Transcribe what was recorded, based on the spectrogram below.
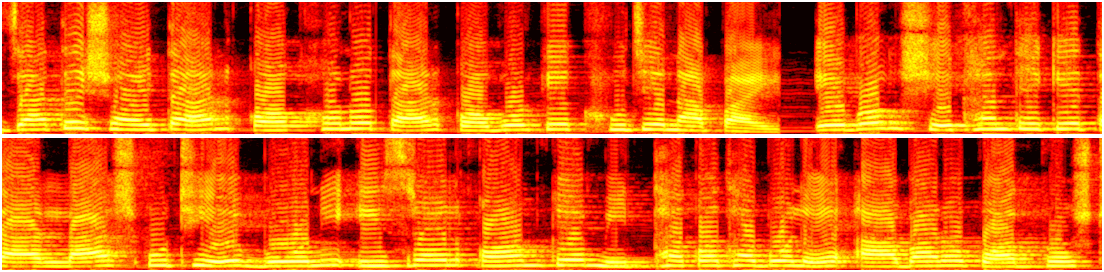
যাতে শয়তান কখনো তার কবরকে খুঁজে না পায়। এবং সেখান থেকে তার লাশ উঠিয়ে বনি ইসরায়েল কমকে মিথ্যা কথা বলে আবারও পথভ্রষ্ট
